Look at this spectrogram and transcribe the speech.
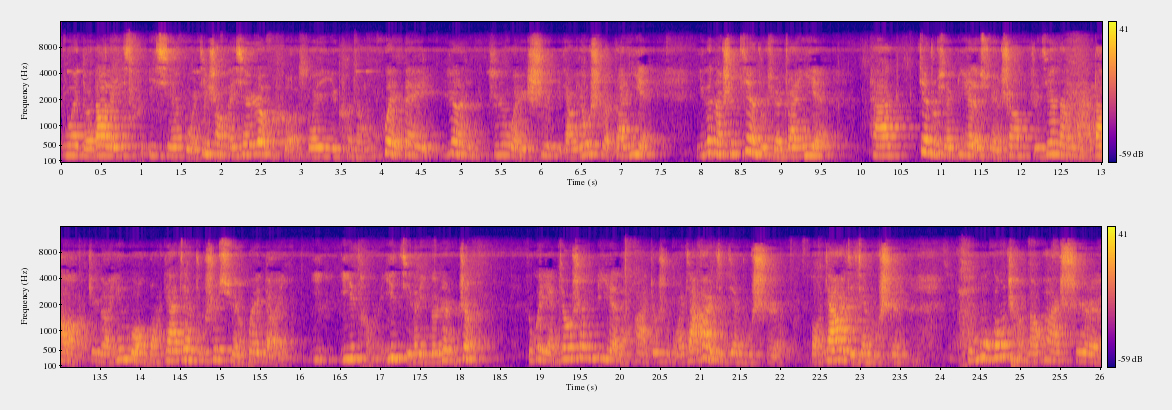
因为得到了一一些国际上的一些认可，所以可能会被认知为是比较优势的专业。一个呢是建筑学专业，他建筑学毕业的学生直接能拿到这个英国皇家建筑师学会的一一层一级的一个认证。如果研究生毕业的话，就是国家二级建筑师，皇家二级建筑师。土木工程的话是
